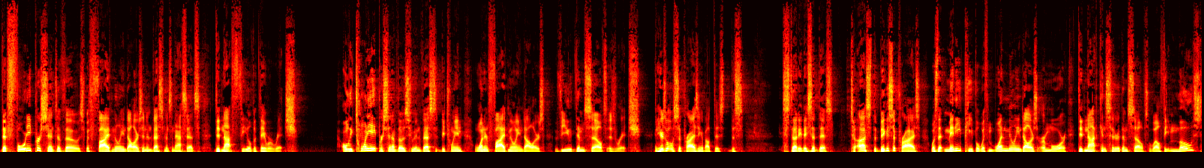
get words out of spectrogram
that 40% of those with $5 million in investments and assets did not feel that they were rich. Only 28% of those who invested between 1 and $5 million viewed themselves as rich. And here's what was surprising about this, this study. They said this To us, the biggest surprise was that many people with $1 million or more did not consider themselves wealthy. Most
